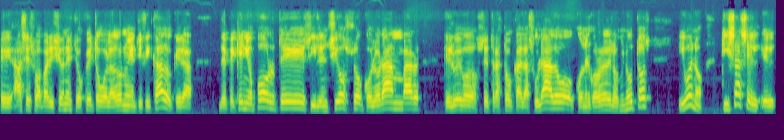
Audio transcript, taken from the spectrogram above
eh, hace su aparición este objeto volador no identificado que era de pequeño porte, silencioso, color ámbar, que luego se trastoca al azulado con el correr de los minutos. Y bueno, quizás el,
